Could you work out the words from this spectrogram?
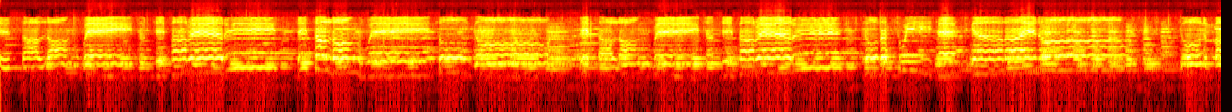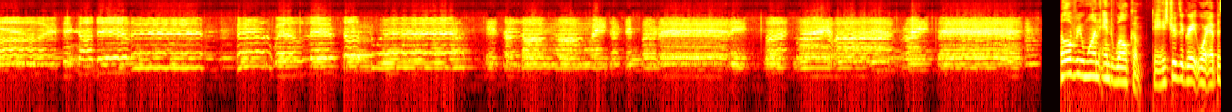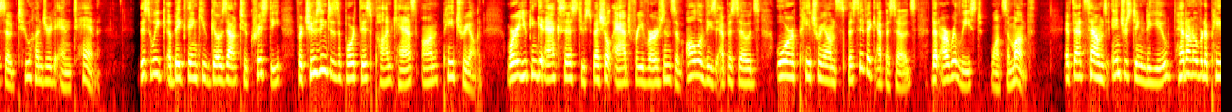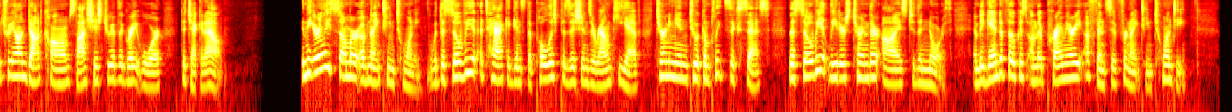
It's a long way everyone, and welcome to History of the Great War, episode 210. This week, a big thank you goes out to Christy for choosing to support this podcast on Patreon, where you can get access to special ad free versions of all of these episodes or Patreon specific episodes that are released once a month. If that sounds interesting to you, head on over to patreon.com slash history of the Great War to check it out. In the early summer of 1920, with the Soviet attack against the Polish positions around Kiev turning into a complete success, the Soviet leaders turned their eyes to the north and began to focus on their primary offensive for 1920.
